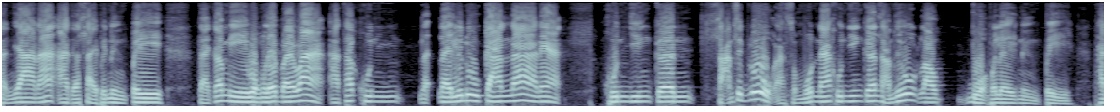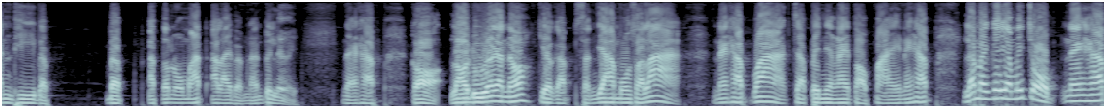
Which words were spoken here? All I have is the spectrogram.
สัญญานะ อาจจะใส่ไปหนึ่งปี แต่ก็มีวงเล็บไว้ว่าอะถ้าคุณในฤดูกาลหน้าเนี่ย คุณยิงเกิน 30 ลูกอะสมมุตินะ คุณยิงเกิน 30 ลูก เราบวกไปเลย1ปี ทันทีแบบแบบอัตโนมัติอะไรแบบนั้นไปเลยนะครับ ก็รอดูแล้วกันเนาะเกี่ยวกับสัญญาโมซาร่านะครับ ว่าจะเป็นยังไงต่อไปนะครับ แล้วมันก็ยังไม่จบนะครับ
